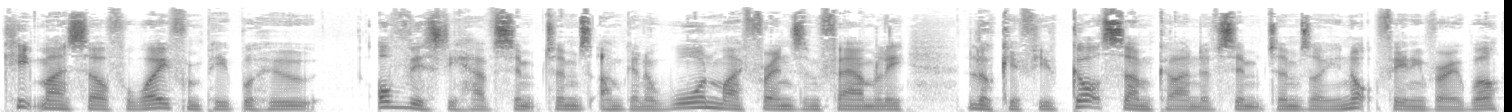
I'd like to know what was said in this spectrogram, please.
keep myself away from people who obviously have symptoms. I'm going to warn my friends and family look, if you've got some kind of symptoms or you're not feeling very well,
